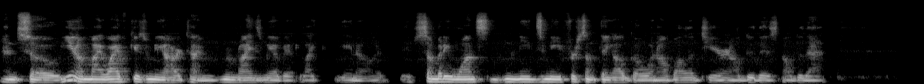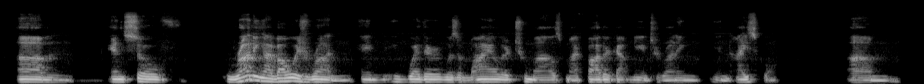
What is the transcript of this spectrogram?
and so you know, my wife gives me a hard time, reminds me of it. Like you know, if, if somebody wants needs me for something, I'll go and I'll volunteer and I'll do this and I'll do that. Um, and so running i've always run and whether it was a mile or two miles my father got me into running in high school um,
